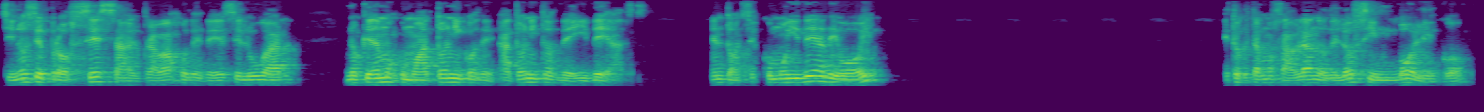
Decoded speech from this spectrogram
si no se procesa el trabajo desde ese lugar, nos quedamos como atónicos de, atónitos de ideas. Entonces, como idea de hoy, esto que estamos hablando de lo simbólico,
